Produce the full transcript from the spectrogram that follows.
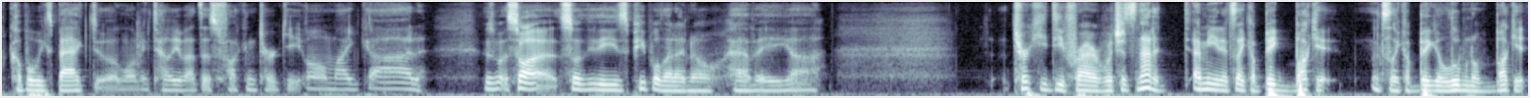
a couple weeks back, dude, let me tell you about this fucking turkey. Oh my god! So uh, so these people that I know have a uh, turkey deep fryer, which it's not a. I mean, it's like a big bucket. It's like a big aluminum bucket.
